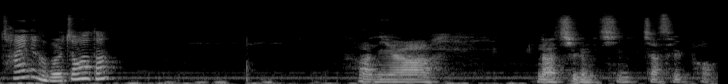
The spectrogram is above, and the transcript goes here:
차이니가 멀쩡하다? 아니야. 나 지금 진짜 슬퍼.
